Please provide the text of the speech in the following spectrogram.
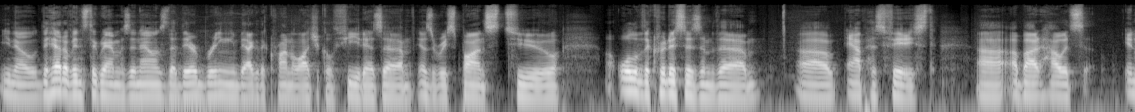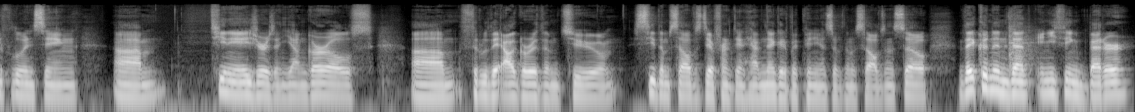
you know, the head of Instagram has announced that they're bringing back the chronological feed as a as a response to all of the criticism the uh, app has faced uh, about how it's influencing um, teenagers and young girls um, through the algorithm to see themselves different and have negative opinions of themselves. And so they couldn't invent anything better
